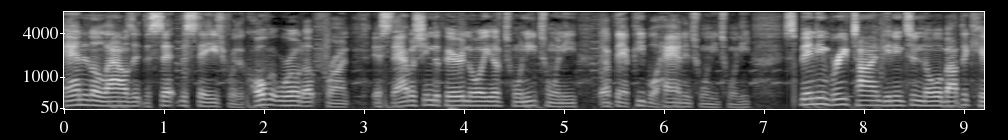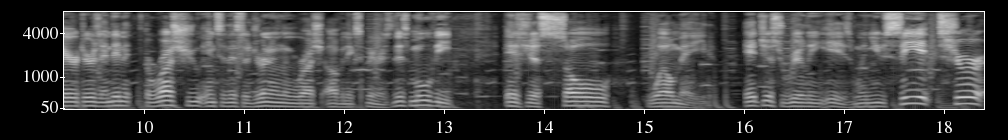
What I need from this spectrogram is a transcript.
and it allows it to set the stage for the COVID world up front, establishing the paranoia of 2020 that people had in 2020, spending brief time getting to know about the characters and then it thrusts you into this adrenaline rush of an experience. This movie is just so well made. It just really is. When you see it, sure,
